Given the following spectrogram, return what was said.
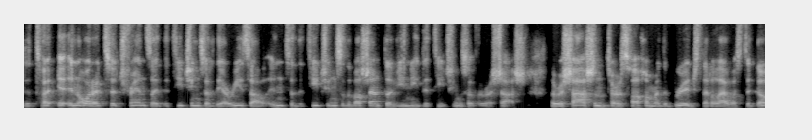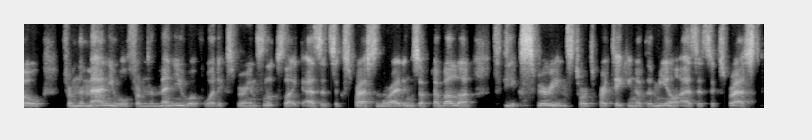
the in order to translate the teachings of the Arizal into the teachings of the Baal Shem Tov, you need the teachings of the Rashash. The Rashash and the Chacham are the bridge that allow us to go from the manual, from the menu of what experience looks like as it's expressed in the writings of Kabbalah to the experience towards partaking of the meal as it's expressed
